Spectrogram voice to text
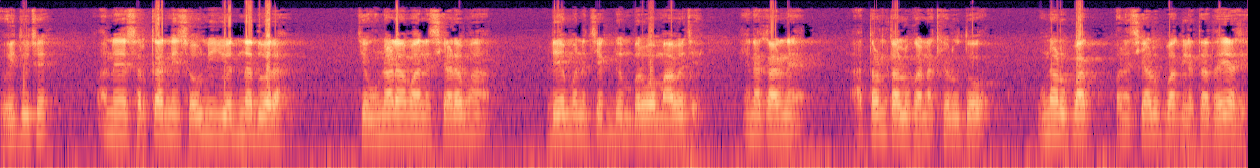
વધ્યું છે અને સરકારની સૌની યોજના દ્વારા જે ઉનાળામાં અને શિયાળામાં ડેમ અને ચેક ડેમ ભરવામાં આવે છે, એના કારણે આ ત્રણ તાલુકાના ખેડૂતો ઉનાળુ પાક અને શિયાળુ પાક લેતા થયા છે.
